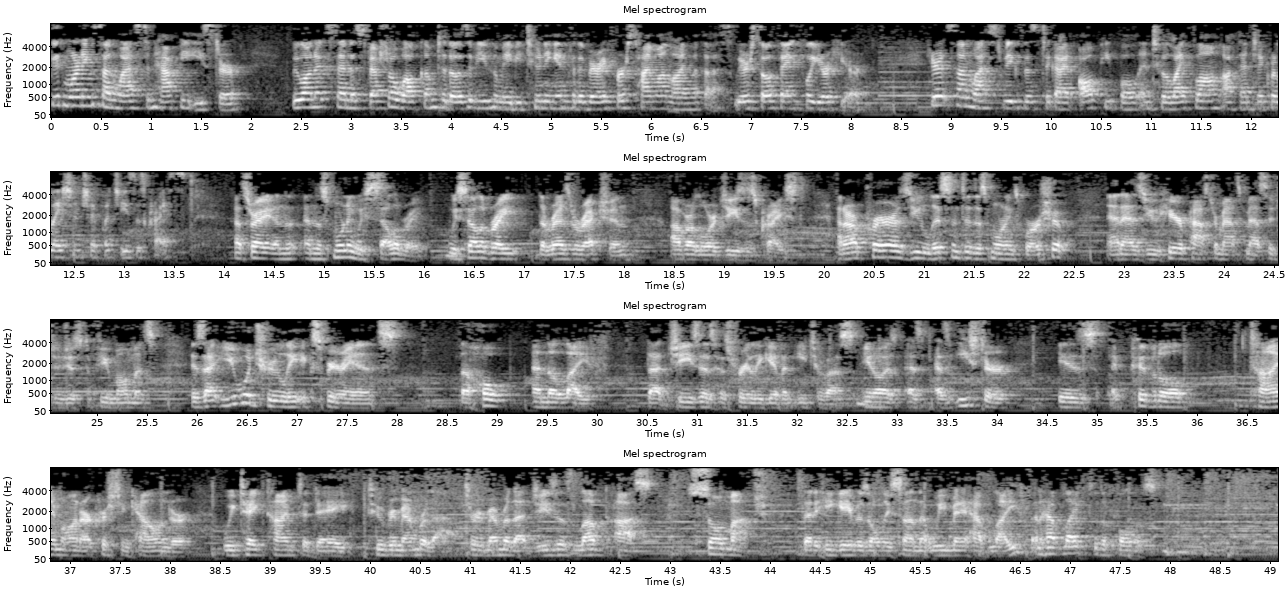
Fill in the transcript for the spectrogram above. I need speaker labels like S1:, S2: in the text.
S1: Good morning, SunWest, and happy Easter. We want to extend a special welcome to those of you who may be tuning in for the very first time online with us. We are so thankful you're here. Here at SunWest, we exist to guide all people into a lifelong, authentic relationship with Jesus Christ.
S2: That's right, and, and this morning we celebrate. We celebrate the resurrection of our Lord Jesus Christ. And our prayer as you listen to this morning's worship and as you hear Pastor Matt's message in just a few moments is that you would truly experience the hope and the life that Jesus has freely given each of us. You know, as, as, as Easter is a pivotal time on our Christian calendar, we take time today to remember that, to remember that Jesus loved us so much that he gave his only son that we may have life and have life to the fullest.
